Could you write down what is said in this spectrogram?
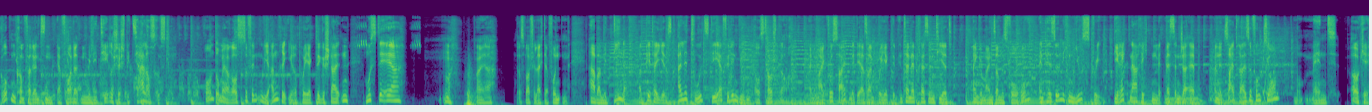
Gruppenkonferenzen erforderten militärische Spezialausrüstung. Und um herauszufinden, wie andere ihre Projekte gestalten, musste er... Naja, das war vielleicht erfunden. Aber mit Dina hat Peter jetzt alle Tools, die er für den Jugendaustausch braucht. Eine Microsite, mit der er sein Projekt im Internet präsentiert, ein gemeinsames Forum, einen persönlichen Newsstream, Direktnachrichten mit Messenger-App, eine Zeitreisefunktion? Moment. Okay,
